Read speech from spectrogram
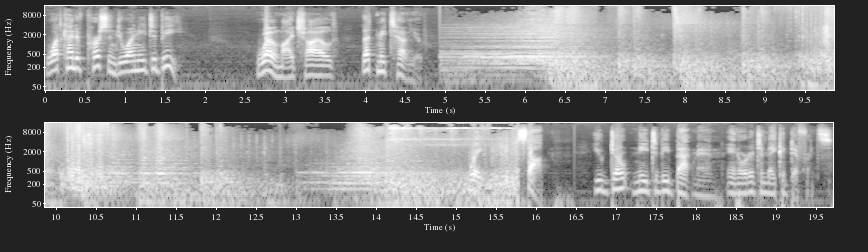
What kind of person do I need to be? Well, my child, let me tell you. Wait, stop. You don't need to be Batman in order to make a difference.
